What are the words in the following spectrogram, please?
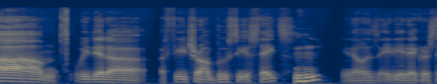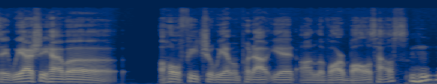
Um, we did a, a feature on Boosie Estates. Mhm. You know, his 88 acre estate. We actually have a a whole feature we haven't put out yet on LaVar Ball's house. Mhm.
